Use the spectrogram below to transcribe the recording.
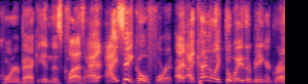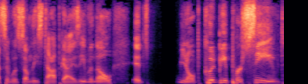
cornerback in this class. I, I say go for it. I, I kind of like the way they're being aggressive with some of these top guys, even though it's, you know, could be perceived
